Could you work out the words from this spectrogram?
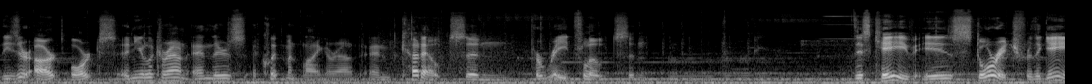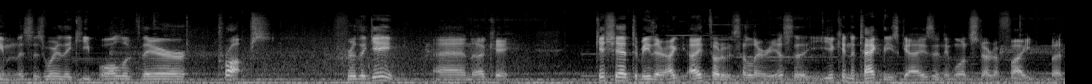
These are art orcs, and you look around, and there's equipment lying around, and cutouts, and parade floats, and this cave is storage for the game. This is where they keep all of their props for the game. And okay, guess you had to be there. I, I thought it was hilarious. Uh, you can attack these guys and it won't start a fight, but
